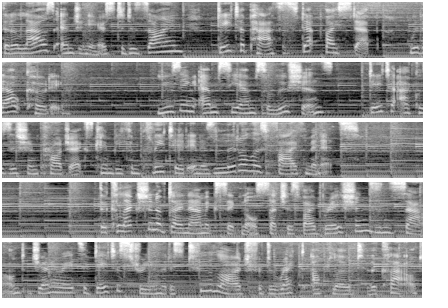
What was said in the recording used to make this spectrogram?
that allows engineers to design data paths step by step without coding. Using MCM solutions, data acquisition projects can be completed in as little as five minutes. The collection of dynamic signals such as vibrations and sound generates a data stream that is too large for direct upload to the cloud.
